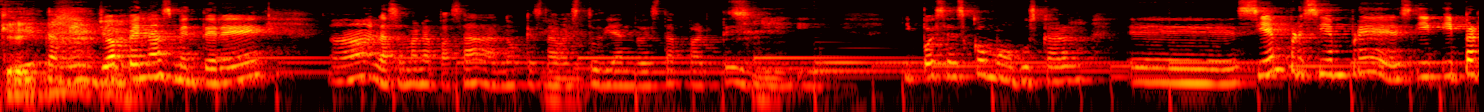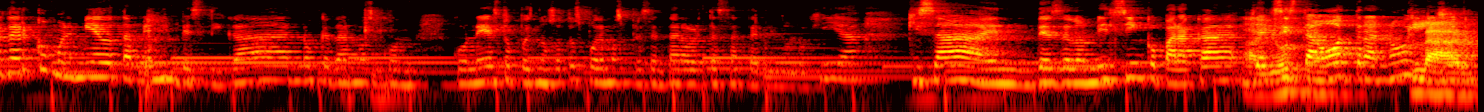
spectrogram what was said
Sí, también. Yo apenas me enteré ah, la semana pasada, ¿no? Que estaba estudiando esta parte y, y, pues es como buscar eh, siempre, siempre es y, perder como el miedo también investigar, no quedarnos con, con, esto, pues nosotros podemos presentar ahorita esta terminología, quizá en, desde 2005 para acá ya exista otra, ¿no? Claro.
